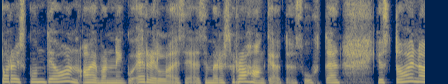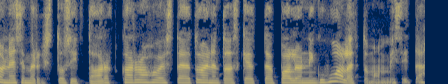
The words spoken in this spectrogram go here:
pariskuntia on aivan niin kuin erilaisia esimerkiksi rahan käytön suhteen. Jos toinen on esimerkiksi tosi tarkka rahoista ja toinen taas käyttää paljon niin kuin huolettomammin sitä,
